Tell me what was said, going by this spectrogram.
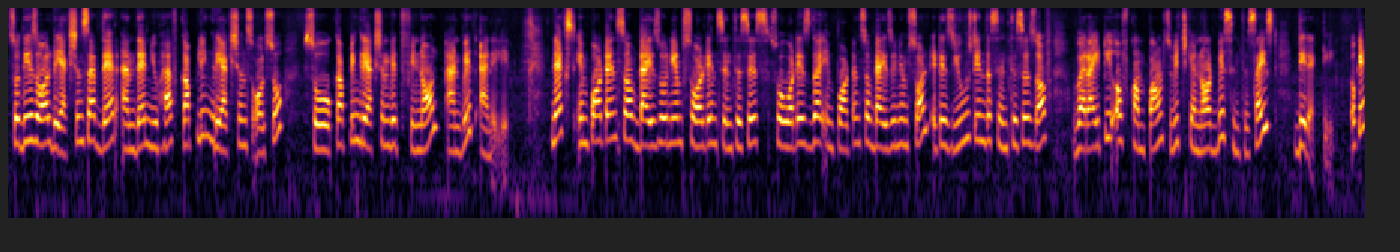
so these all reactions are there and then you have coupling reactions also so coupling reaction with phenol and with aniline Next importance of diazonium salt in synthesis. So what is the importance of diazonium salt? It is used in the synthesis of variety of compounds which cannot be synthesized directly. Okay.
